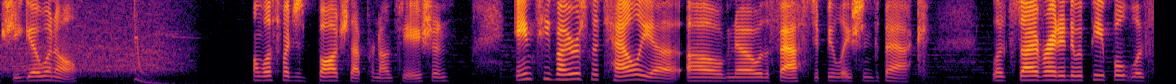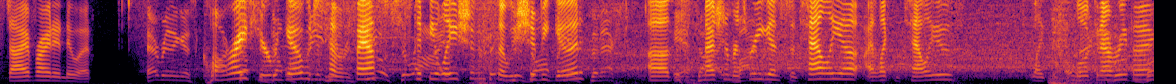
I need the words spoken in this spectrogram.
She going all. Unless if I just botch that pronunciation. Antivirus Natalya. Oh no, the fast stipulation's back. Let's dive right into it, people. Let's dive right into it. Everything is Alright, here we go. We just have a fast stipulation, so we should be good. against the next Uh, this is match number three against Natalya. I like Natalya's like look and everything.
